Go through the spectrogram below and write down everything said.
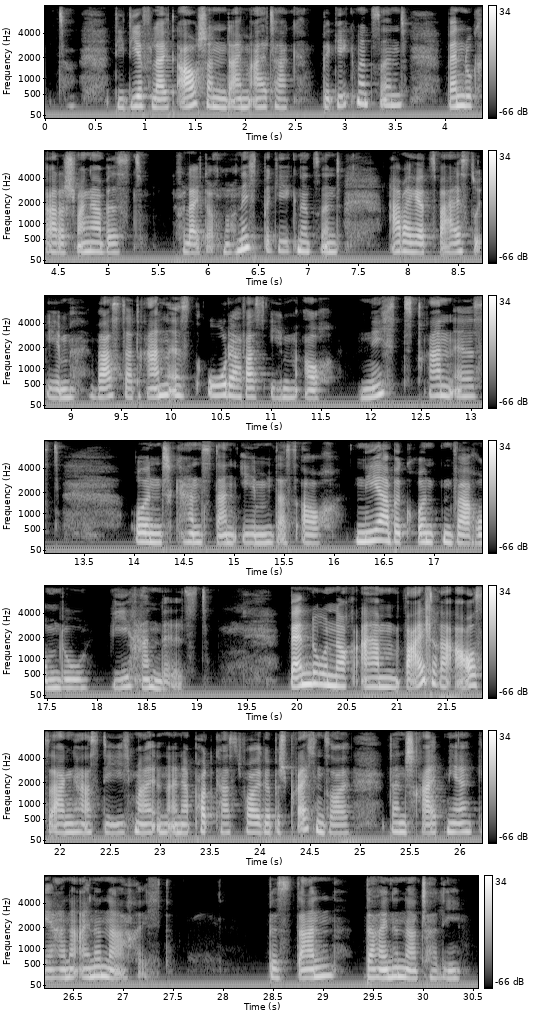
die dir vielleicht auch schon in deinem Alltag begegnet sind, wenn du gerade schwanger bist, vielleicht auch noch nicht begegnet sind, aber jetzt weißt du eben, was da dran ist oder was eben auch nicht dran ist und kannst dann eben das auch näher begründen, warum du wie handelst. Wenn du noch ähm, weitere Aussagen hast, die ich mal in einer Podcast-Folge besprechen soll, dann schreib mir gerne eine Nachricht. Bis dann, deine Nathalie.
